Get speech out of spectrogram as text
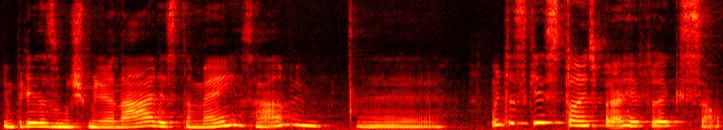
Empresas multimilionárias também, sabe? É... Muitas questões para reflexão.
